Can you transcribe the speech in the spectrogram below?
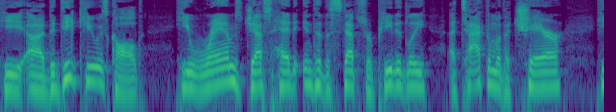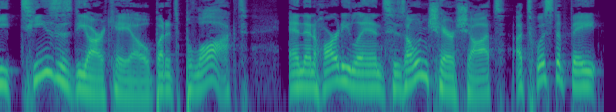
He uh, the DQ is called. He rams Jeff's head into the steps repeatedly, attacked him with a chair. He teases the RKO, but it's blocked, and then Hardy lands his own chair shots, a twist of fate,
